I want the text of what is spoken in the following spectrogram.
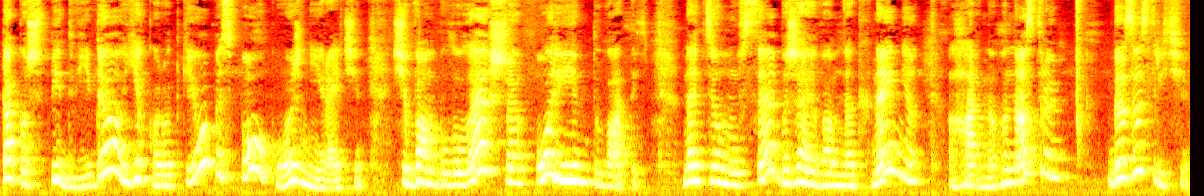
Також під відео є короткий опис по кожній речі, щоб вам було легше орієнтуватись. На цьому все. Бажаю вам натхнення, гарного настрою. До зустрічі!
